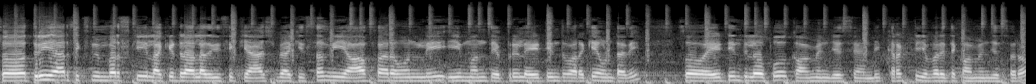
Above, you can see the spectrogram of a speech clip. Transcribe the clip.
so three or six మెంబర్స్కి లక్కీ డ్రాలా తీసి క్యాష్ బ్యాక్ ఇస్తాం. ఈ ఆఫర్ ఓన్లీ ఈ మంత్ ఏప్రిల్ ఎయిటీన్త్ వరకే ఉంటుంది. సో ఎయిటీన్త్ లోపు కామెంట్ చేసేయండి. కరెక్ట్ ఎవరైతే కామెంట్ చేస్తారో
